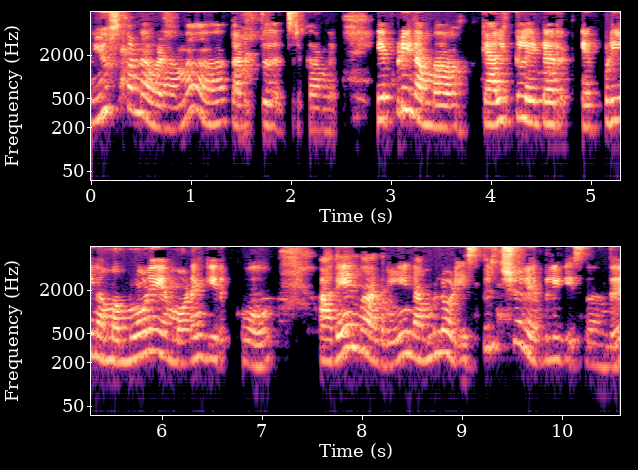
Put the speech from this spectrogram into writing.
யூஸ் பண்ண விடாம தடுத்து வச்சிருக்காங்க. எப்படி நம்ம கால்குலேட்டர் எப்படி நம்ம மூளைய முடங்கி இருக்கோ அதே மாதிரி நம்மளுடைய ஸ்பிரிச்சுவல் எபிலிட்டிஸ் வந்து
